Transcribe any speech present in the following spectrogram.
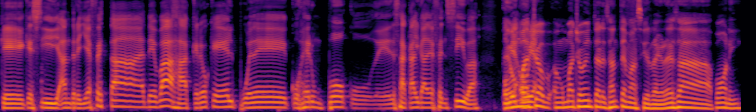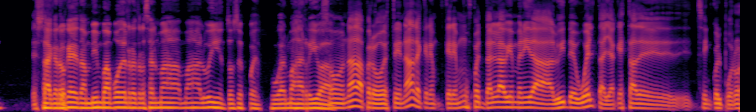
que, que si André Jeff está de baja, creo que él puede coger un poco de esa carga defensiva. Es Obvia- un obvia- macho, un macho interesante más si regresa Pony. O sea, Exacto. creo que también va a poder retrasar más, más a Luis, entonces pues jugar más arriba. So, nada, pero este, nada, le queremos pues darle la bienvenida a Luis de vuelta, ya que está de, se incorporó,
